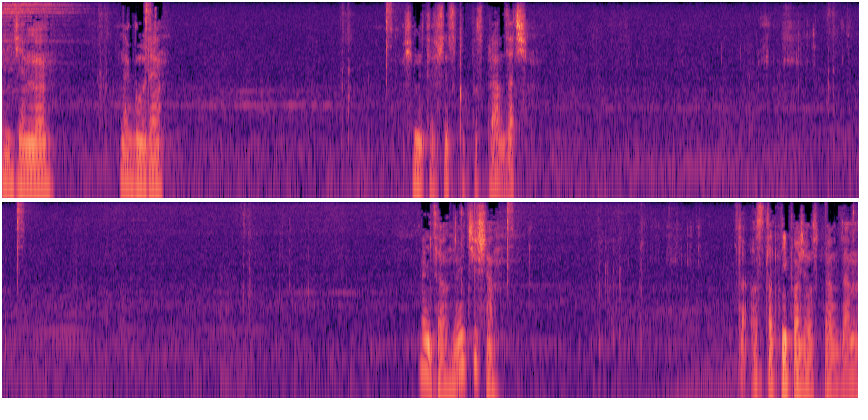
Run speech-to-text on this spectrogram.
Idziemy na górę. Musimy to wszystko posprawdzać. No i co? No i cisza. To ostatni poziom sprawdzamy.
